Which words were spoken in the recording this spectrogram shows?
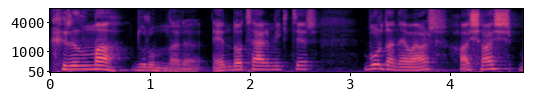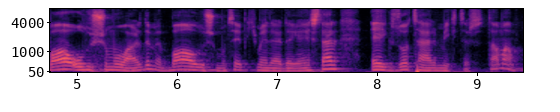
kırılma durumları endotermiktir. Burada ne var? HH bağ oluşumu var değil mi? Bağ oluşumu tepkimeleri de gençler egzotermiktir. Tamam.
